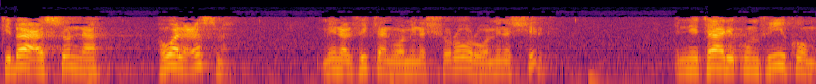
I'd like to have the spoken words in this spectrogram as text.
اتباع السنة هو العصمة من الفتن ومن الشرور ومن الشرك. إني تارك فيكم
